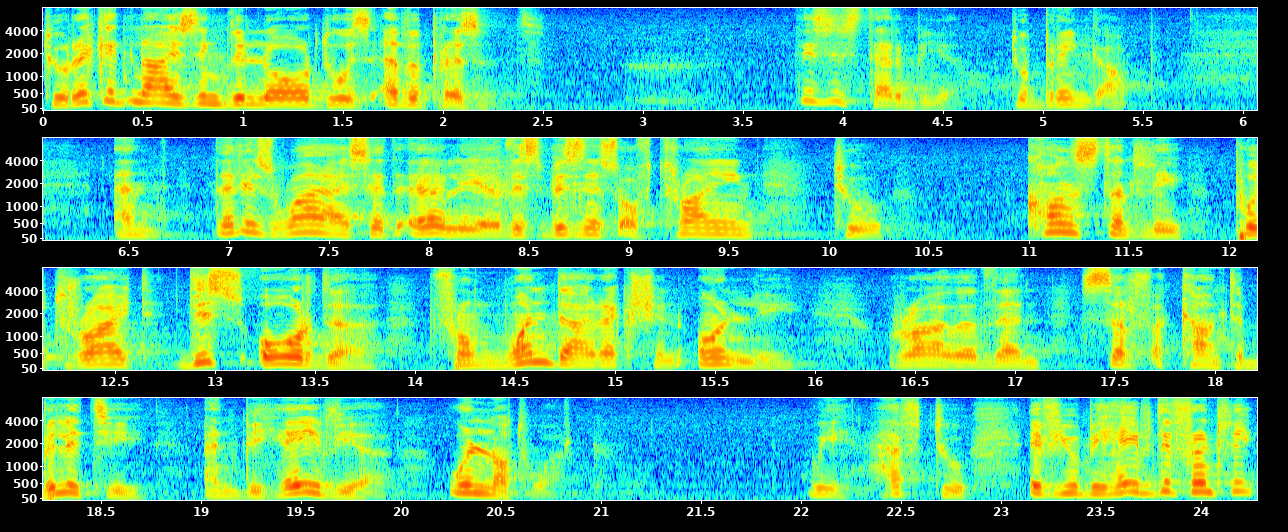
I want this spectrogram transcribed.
to recognizing the Lord who is ever present. This is tarbiyah, to bring up. And that is why I said earlier this business of trying to constantly put right disorder from one direction only rather than self accountability and behavior will not work. We have to. If you behave differently,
